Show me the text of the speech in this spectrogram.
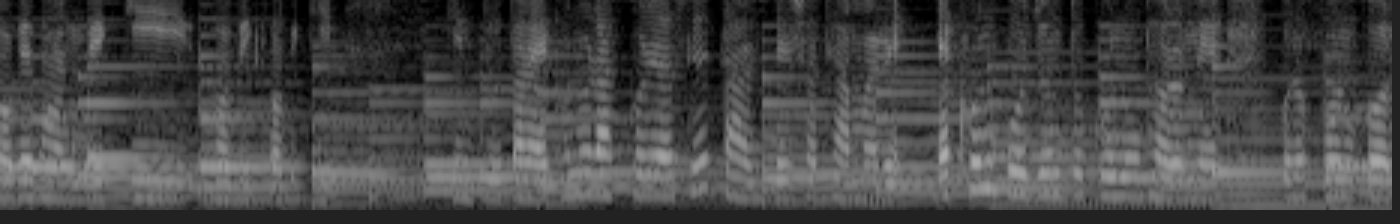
কবে ভাঙবে, কি হবে, কবে কি। কিন্তু তারা এখনও রাগ করে আছে। তাদের সাথে আমার এখন পর্যন্ত কোনো ধরনের কোনো ফোন কল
